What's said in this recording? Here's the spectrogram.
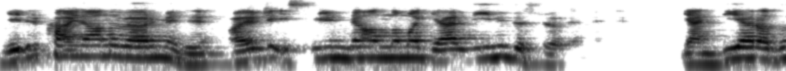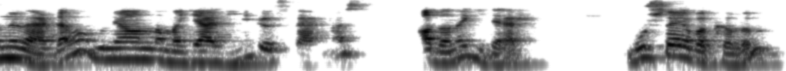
gelir kaynağını vermedi. Ayrıca isminin ne anlama geldiğini de söylemedi. Yani diğer adını verdi ama bu ne anlama geldiğini göstermez. Adana gider. Bursa'ya bakalım.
